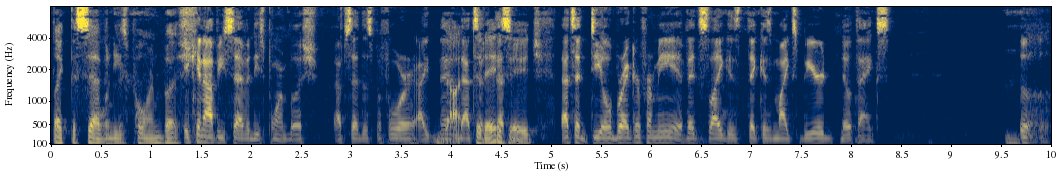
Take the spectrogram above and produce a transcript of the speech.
Like the '70s porn bush. It cannot be 70s porn bush. I've said this before. I, Not that's today's a, that's, age. That's a deal breaker for me. If it's like as thick as Mike's beard, no thanks. Ugh.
